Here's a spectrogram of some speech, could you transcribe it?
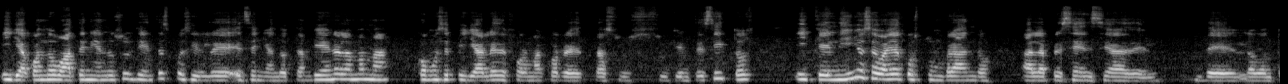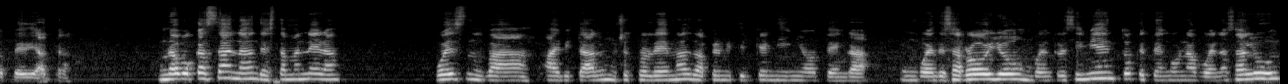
Y ya cuando va teniendo sus dientes, pues irle enseñando también a la mamá cómo cepillarle de forma correcta sus, sus dientecitos y que el niño se vaya acostumbrando a la presencia del, del odontopediatra. Una boca sana de esta manera pues nos va a evitar muchos problemas, va a permitir que el niño tenga un buen desarrollo, un buen crecimiento, que tenga una buena salud,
